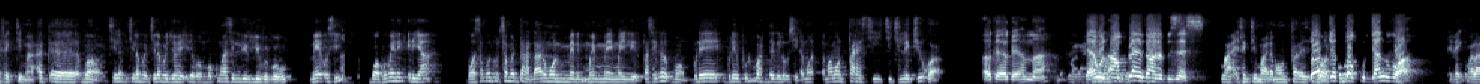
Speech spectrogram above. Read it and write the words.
effectivement ak euh, bon ci la ci la ma ci la ma joxe idée boobu ma commencé lire livre boobu. mais aussi bon bu may nekk étudiant bon sama sama temps daanu moon may may may lire parce que bon bu dee bu dee pour wax dëgg la aussi dama dama amoon paresse ci ci ci lecture quoi. ok ok xam naa. yaa ngi woon en plein dans le business. waaw effectivement dama amoon paresse. doo jot toog pour jàng quoi. effect voilà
